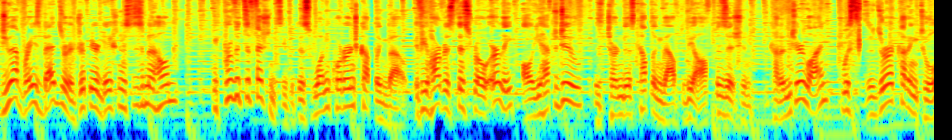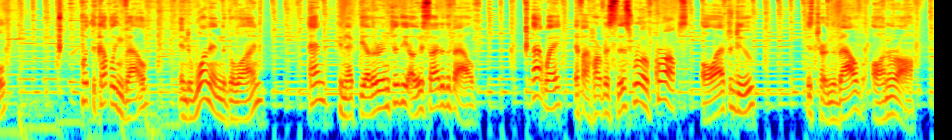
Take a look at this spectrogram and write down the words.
Do you have raised beds or a drip irrigation system at home? Improve its efficiency with this 1 quarter inch coupling valve. If you harvest this row early, all you have to do is turn this coupling valve to the off position, cut into your line with scissors or a cutting tool, put the coupling valve into one end of the line, and connect the other end to the other side of the valve. That way, if I harvest this row of crops, all I have to do is turn the valve on or off.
